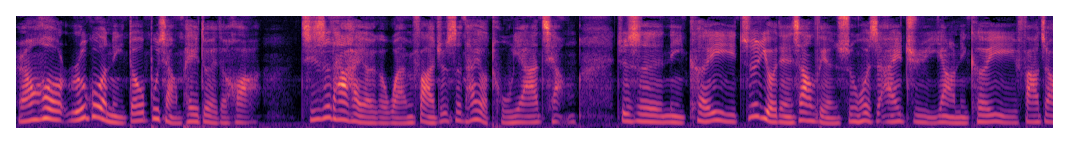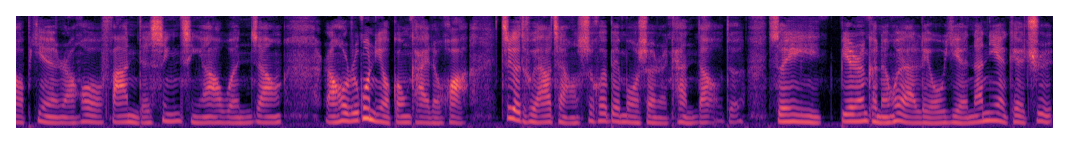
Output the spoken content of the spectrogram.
然后，如果你都不想配对的话，其实它还有一个玩法，就是它有涂鸦墙，就是你可以，就是有点像脸书或是 IG 一样，你可以发照片，然后发你的心情啊、文章，然后如果你有公开的话，这个涂鸦墙是会被陌生人看到的，所以别人可能会来留言，那你也可以去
